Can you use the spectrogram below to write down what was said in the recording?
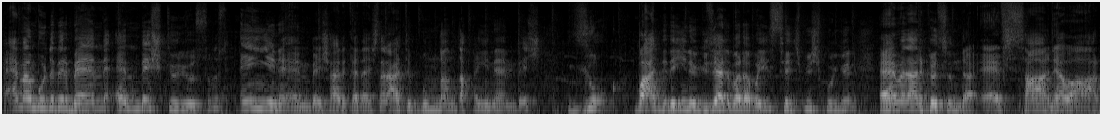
Hemen burada bir BMW M5 görüyorsunuz. En yeni M5 arkadaşlar. Artık bundan daha yeni M5 yok. Valide de yine güzel bir arabayı seçmiş bugün. Hemen arkasında efsane var.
